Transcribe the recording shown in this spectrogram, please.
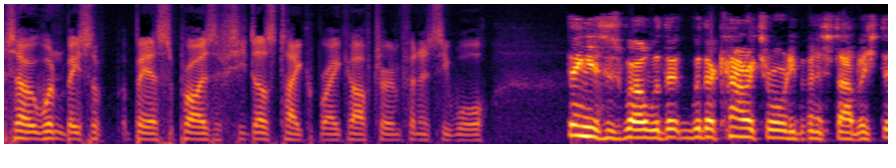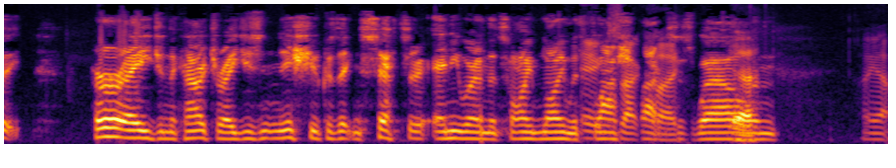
so it wouldn't be su- be a surprise if she does take a break after Infinity War. Thing is, as well, with the, with her character already been established, that her age and the character age isn't an issue because they can set her anywhere in the timeline with Exactly. flashbacks as well. Yeah. And Yeah.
